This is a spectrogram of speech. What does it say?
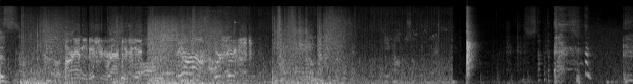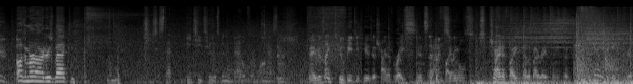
Yes. Our ammunition rack is hit. Oh, Stay around. We're finished. You accomplished something, okay? Stop with the claps. oh, the Marauder's back. Jesus, that BT2 has been in battle for a long ass time. Maybe it's like two BT2s just trying to race instead of fighting. circles. Just trying to fight each other by racing. But I'm getting the game grip.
